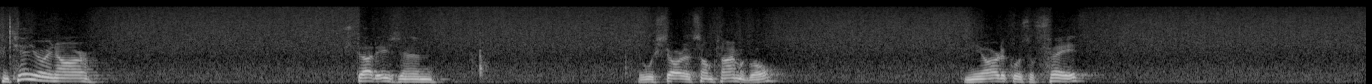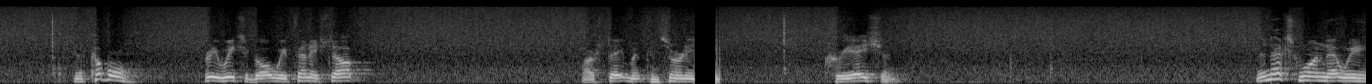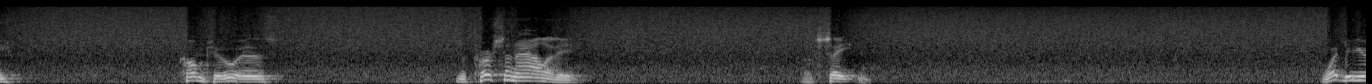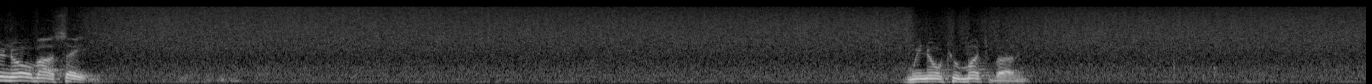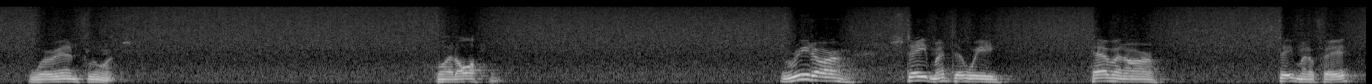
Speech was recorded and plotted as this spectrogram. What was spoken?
continuing our studies and that we started some time ago in the Articles of Faith. And a couple, three weeks ago, we finished up our statement concerning creation. The next one that we come to is the personality of Satan. What do you know about Satan? We know too much about him. We're influenced quite often. Read our statement that we have in our statement of faith.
